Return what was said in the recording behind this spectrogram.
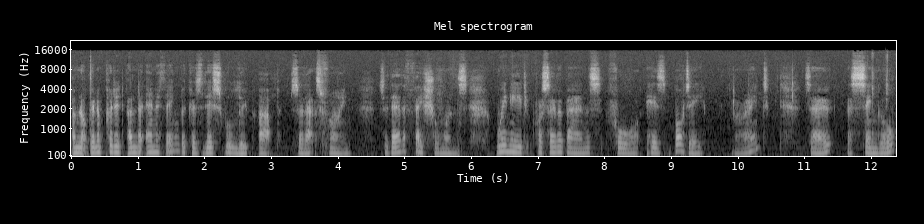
I'm not going to put it under anything because this will loop up, so that's fine. So they're the facial ones. We need crossover bands for his body. All right. So a single,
